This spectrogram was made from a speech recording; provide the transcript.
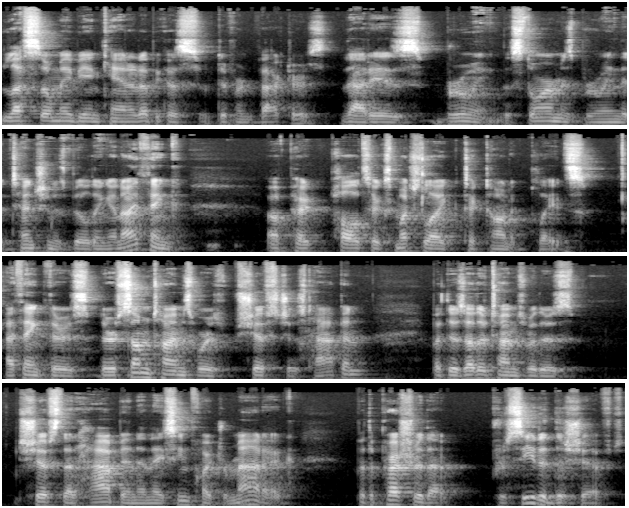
less so maybe in Canada because of different factors. That is brewing. The storm is brewing. The tension is building, and I think of politics much like tectonic plates. I think there's there's some times where shifts just happen, but there's other times where there's shifts that happen and they seem quite dramatic, but the pressure that preceded the shift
